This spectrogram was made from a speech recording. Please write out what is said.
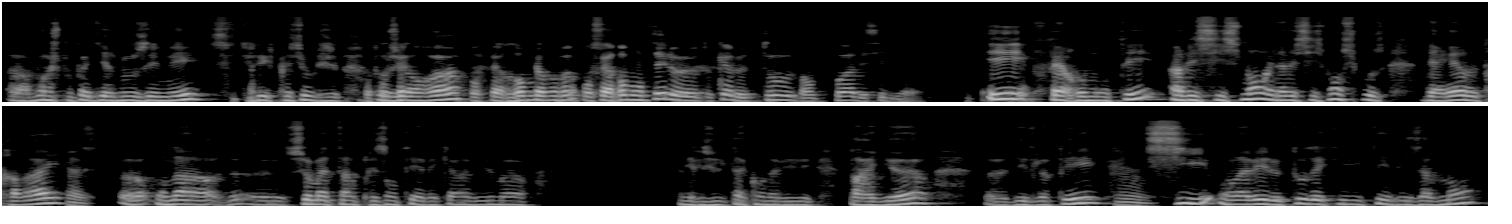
Alors moi, je ne peux pas dire nos aînés, c'est une expression que je- dont j'ai horreur. Pour faire, rem- pour faire remonter le, en tout cas, le taux d'emploi des seniors. et faire remonter investissement. Et l'investissement suppose derrière le travail. Ouais. Euh, on a euh, ce matin présenté avec Alain Villemeur les résultats qu'on avait par ailleurs euh, développés. Mm. Si on avait le taux d'activité des Allemands,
